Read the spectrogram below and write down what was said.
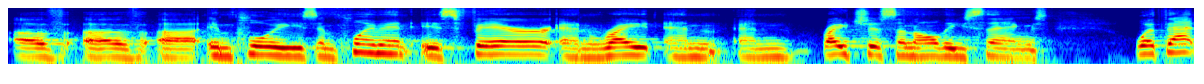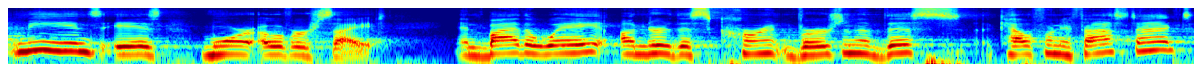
of, of uh, employees' employment is fair and right and, and righteous and all these things. What that means is more oversight. And by the way, under this current version of this California FAST Act,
